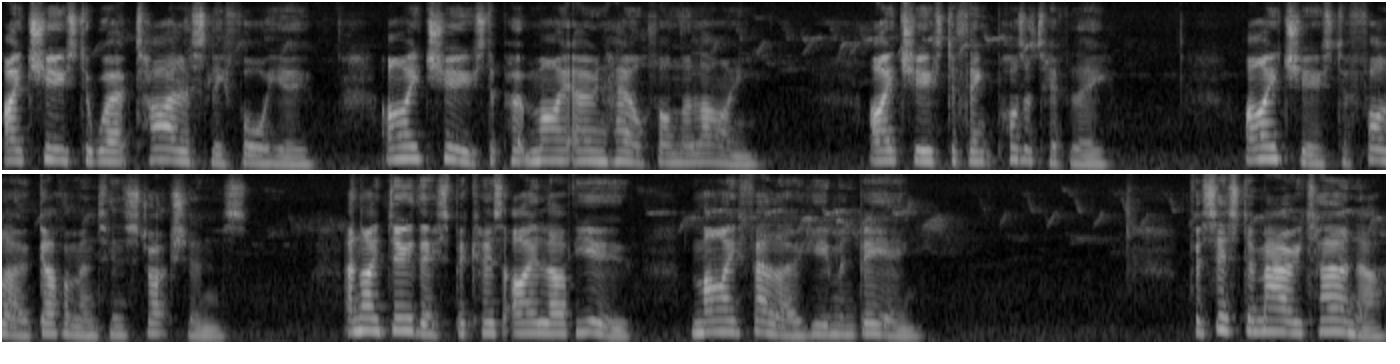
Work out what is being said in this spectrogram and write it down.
I choose to work tirelessly for you. I choose to put my own health on the line. I choose to think positively. I choose to follow government instructions. And I do this because I love you, my fellow human being. For Sister Mary Turner,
